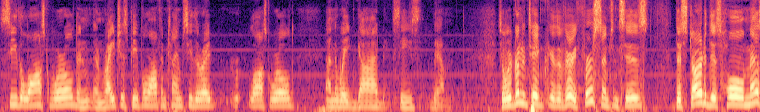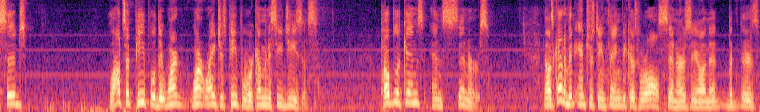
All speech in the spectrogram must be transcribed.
see the lost world and, and righteous people oftentimes see the right lost world and the way God sees them. So we're going to take the very first sentences that started this whole message. Lots of people that weren't, weren't righteous people were coming to see Jesus. Publicans and sinners. Now it's kind of an interesting thing because we're all sinners, you know. And but there's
